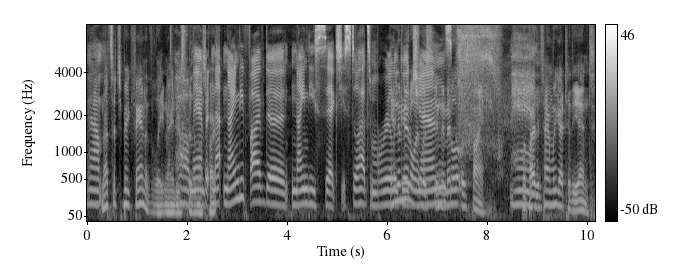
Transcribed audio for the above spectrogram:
Yeah. Not such a big fan of the late '90s. Oh man, but part. not 95 to 96, you still had some really in the good middle, gems. it was in the middle. It was fine. Man. But by the time we got to the end,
